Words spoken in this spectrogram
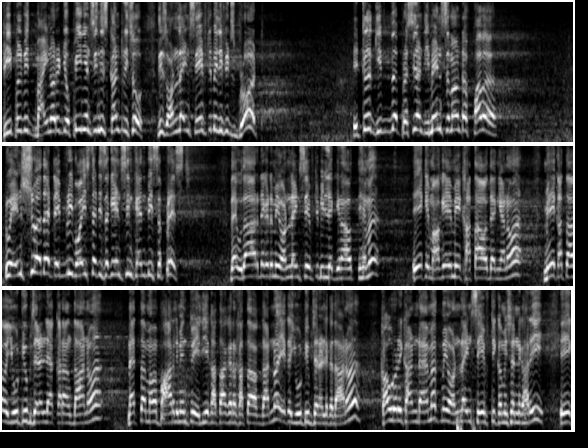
people with minority opinions in this country. So, this online safety bill, if it's brought, it will give the president immense amount of power to ensure that every voice that is against him can be suppressed. දැන් උදාහරණයකට මේ online safety bill එක ගෙනාවොත් එහෙම ඒකේ මගේ මේ කතාව දැන් යනවා. මේ කතාව YouTube channel එකක් අරන් දානවා. නැත්තම් මම පාර්ලිමේන්තුවේ එළිය කතා කරන කතාවක් ගන්නවා. ඒක YouTube channel එක දානවා. කවුරු හරි කණ්ඩායමක් මේ online safety commission එක හරි ඒ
